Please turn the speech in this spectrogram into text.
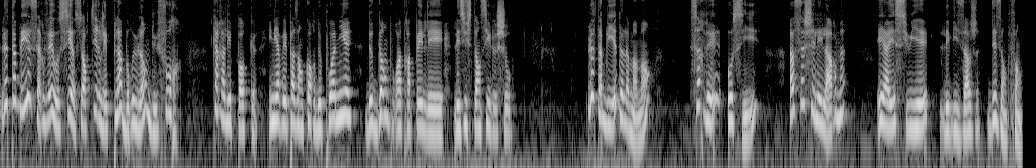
le tablier servait aussi à sortir les plats brûlants du four, car à l'époque, il n'y avait pas encore de poignées, de gants pour attraper les, les ustensiles chauds. Le tablier de la maman servait aussi à sécher les larmes et à essuyer les visages des enfants.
